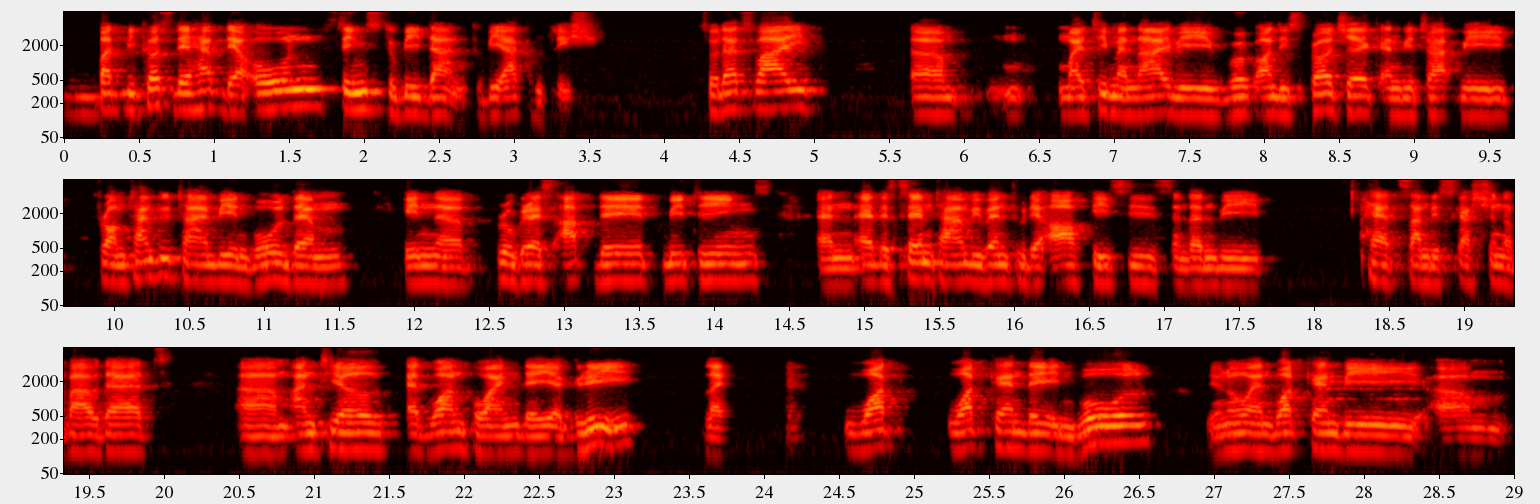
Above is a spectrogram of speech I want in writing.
but because they have their own things to be done to be accomplished so that's why um, my team and i we work on this project and we try we from time to time we involve them in uh, progress update meetings. And at the same time we went to their offices and then we had some discussion about that um, until at one point they agree like what what can they involve you know and what can be um,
